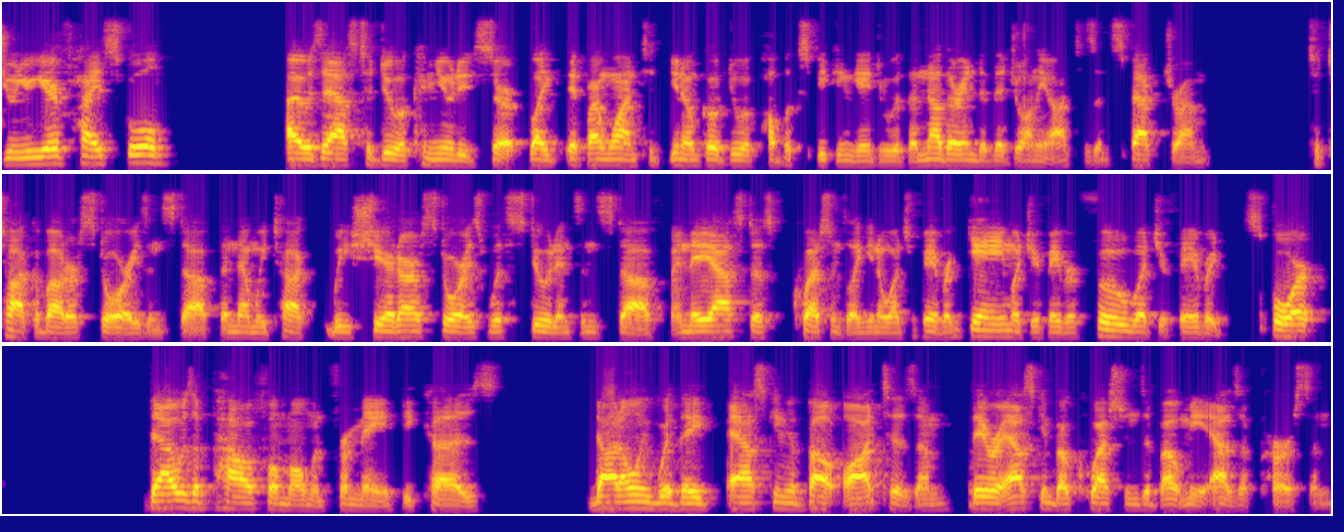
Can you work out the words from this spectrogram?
junior year of high school, I was asked to do a community serve, like if I wanted to, you know, go do a public speaking engagement with another individual on the autism spectrum to talk about our stories and stuff. And then we talked, we shared our stories with students and stuff. And they asked us questions like, you know, what's your favorite game? What's your favorite food? What's your favorite sport? That was a powerful moment for me because not only were they asking about autism, they were asking about questions about me as a person.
